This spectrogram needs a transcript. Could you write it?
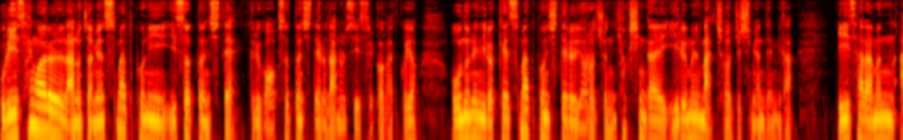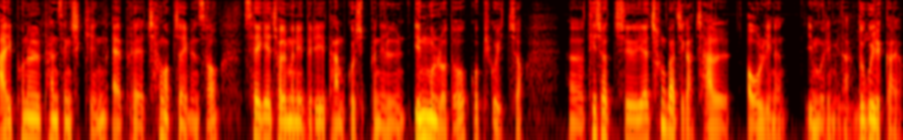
우리 생활을 나누자면 스마트폰이 있었던 시대 그리고 없었던 시대로 나눌 수 있을 것 같고요. 오늘은 이렇게 스마트폰 시대를 열어준 혁신가의 이름을 맞춰주시면 됩니다. 이 사람은 아이폰을 탄생시킨 애플의 창업자이면서 세계 젊은이들이 닮고 싶은 일- 인물로도 꼽히고 있죠. 어, 티셔츠에 청바지가 잘 어울리는 인물입니다. 누구일까요?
